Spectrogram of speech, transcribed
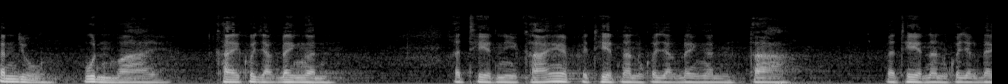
กันอยู่ วุ่นวาย ใครก็อยากได้เงิน ประเทศนี้ขายประเทศนั้นก็อยากได้เงินตา ประเทศนั้นก็อยากได้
